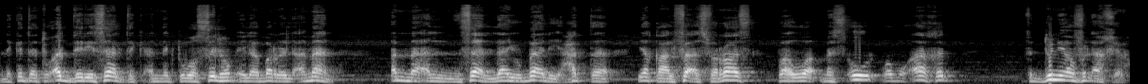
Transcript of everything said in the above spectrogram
أنك أنت تؤدي رسالتك أنك توصلهم إلى بر الأمان. أما الإنسان لا يبالي حتى يقع الفأس في الرأس فهو مسؤول ومؤاخذ في الدنيا وفي الآخرة.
